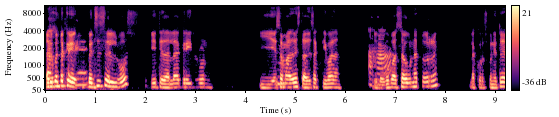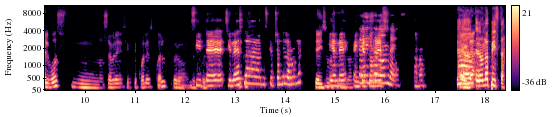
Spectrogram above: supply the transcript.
Haz de cuenta que vences el boss y te da la Great Rune. Y esa madre está desactivada. Y luego Ajá. vas a una torre, la correspondiente del boss, mm, no sabré decirte cuál es cuál, pero Si, te, si lees la descripción de la runa, viene en ¿Te qué dice torre es. dónde? Ajá. Te Ahí da- la- te da una pista.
